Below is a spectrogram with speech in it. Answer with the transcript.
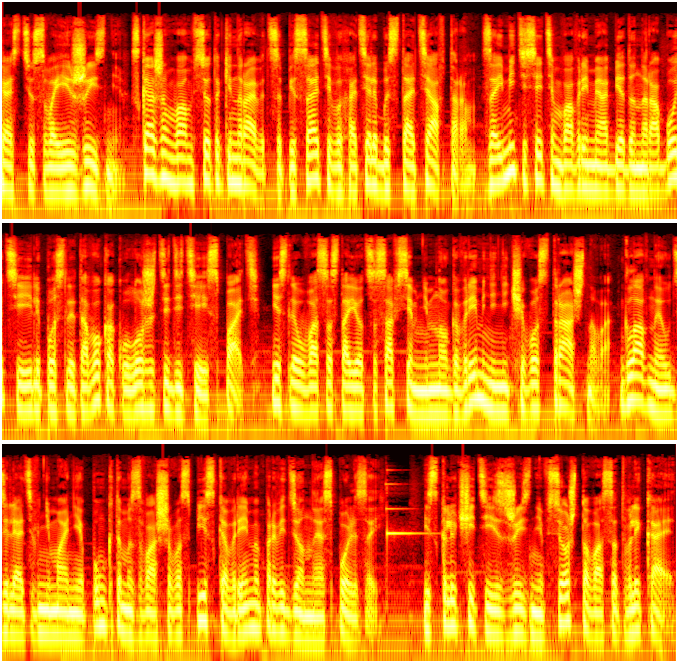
частью своей жизни. Скажем, вам все-таки нравится писать и вы хотели бы стать автором. Займитесь этим во время обеда на работе или после того, как уложите детей спать. Если у вас остается совсем немного времени, ничего страшного. Главное уделять внимание пунктам из вашего списка время, проведенное с пользой. Исключите из жизни все, что вас отвлекает.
